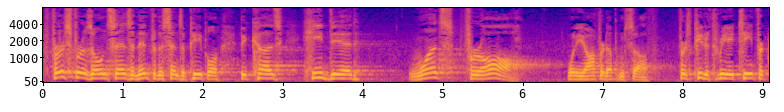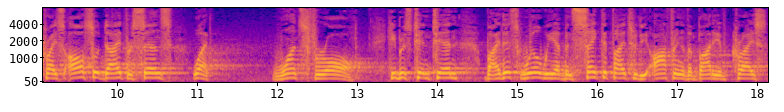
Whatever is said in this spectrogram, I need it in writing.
first for his own sins and then for the sins of people, because he did once for all when he offered up himself. 1 Peter 3:18 for Christ also died for sins what? Once for all. Hebrews 10:10 by this will we have been sanctified through the offering of the body of Christ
